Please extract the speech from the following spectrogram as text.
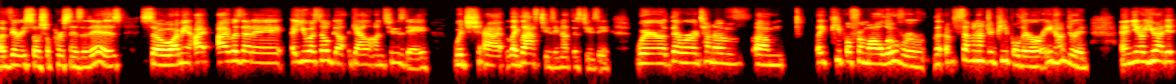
a very social person as it is. So, I mean, I I was at a a USO gala on Tuesday, which like last Tuesday, not this Tuesday, where there were a ton of um, like people from all over 700 people there or 800 and you know you had it,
